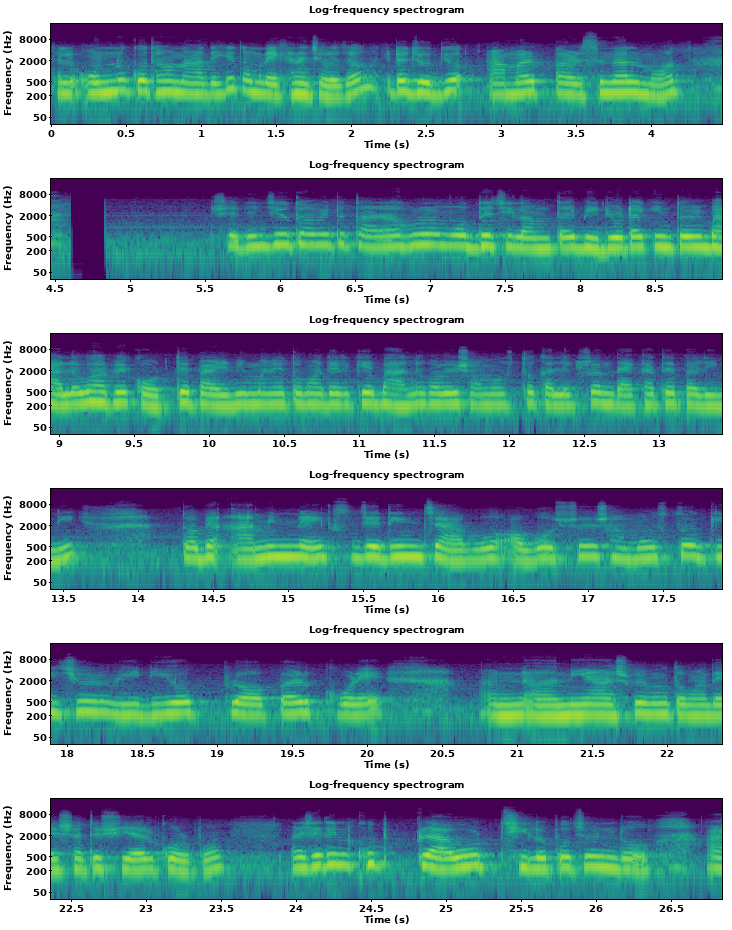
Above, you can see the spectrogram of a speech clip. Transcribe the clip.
তাহলে অন্য কোথাও না দেখে তোমরা এখানে চলে যাও। এটা যদিও আমার পার্সোনাল মত। সেদিন যেহেতু আমি একটু তাড়াহুড়োর মধ্যে ছিলাম, তাই ভিডিওটা কিন্তু আমি ভালোভাবে করতে পারিনি মানে তোমাদেরকে ভালোভাবে সমস্ত কালেকশন দেখাতে পারিনি। তবে আমি নেক্সট যেদিন যাব, অবশ্যই সমস্ত কিছুর ভিডিও প্রপার করে নিয়ে আসব এবং তোমাদের সাথে শেয়ার করব। মানে সেদিন খুব ক্রাউড ছিল প্রচণ্ড, আর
